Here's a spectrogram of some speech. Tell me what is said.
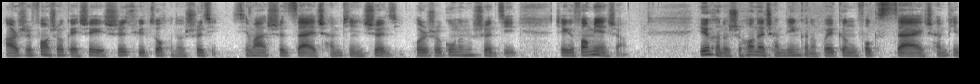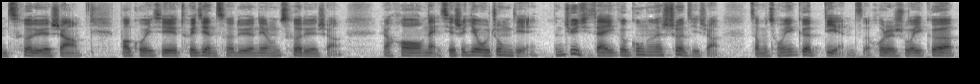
而是放手给设计师去做很多事情，起码是在产品设计或者说功能设计这个方面上。因为很多时候呢，产品可能会更 focus 在产品策略上，包括一些推荐策略、内容策略上，然后哪些是业务重点，能具体在一个功能的设计上，怎么从一个点子或者说一个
